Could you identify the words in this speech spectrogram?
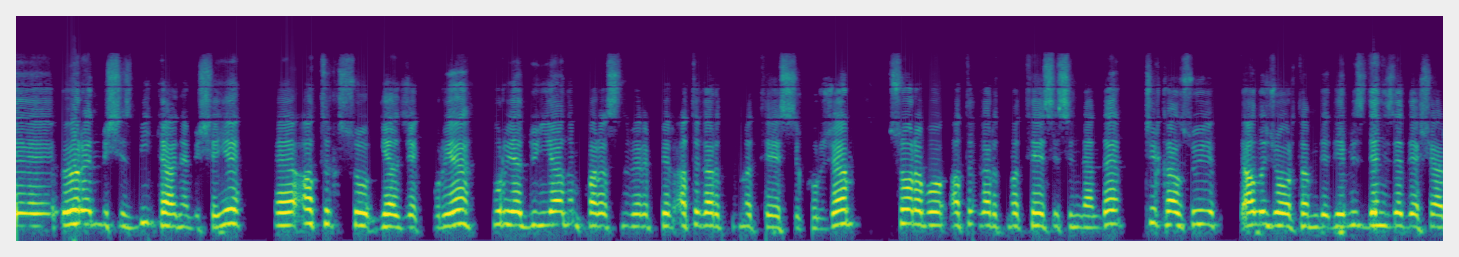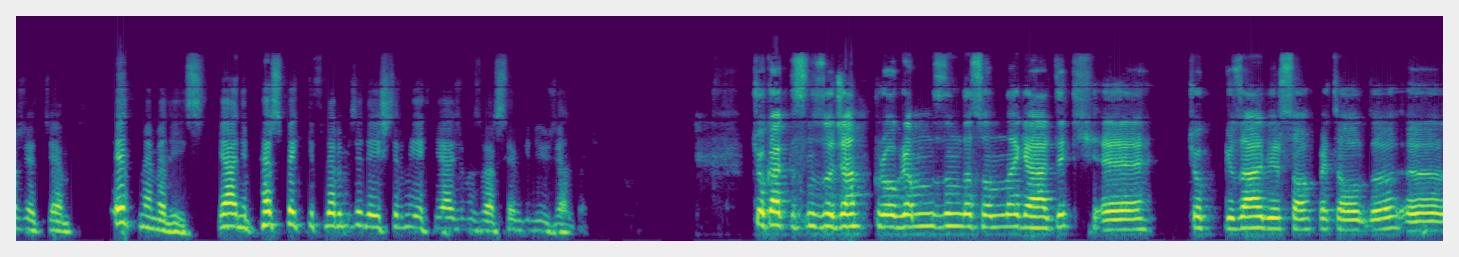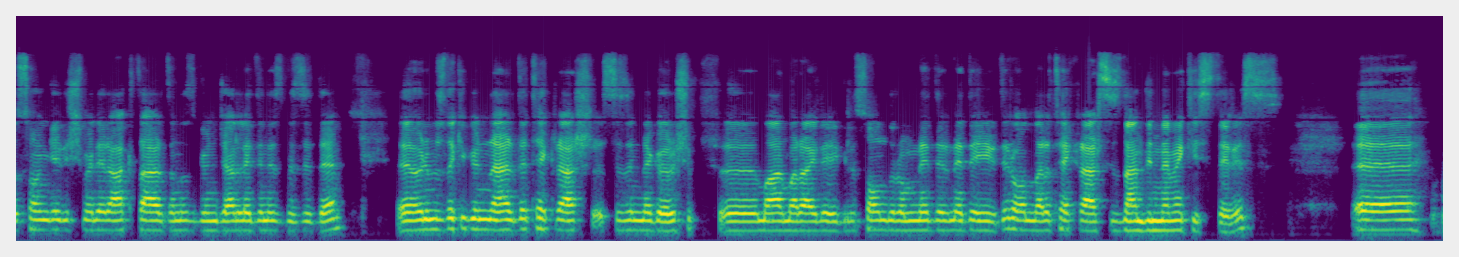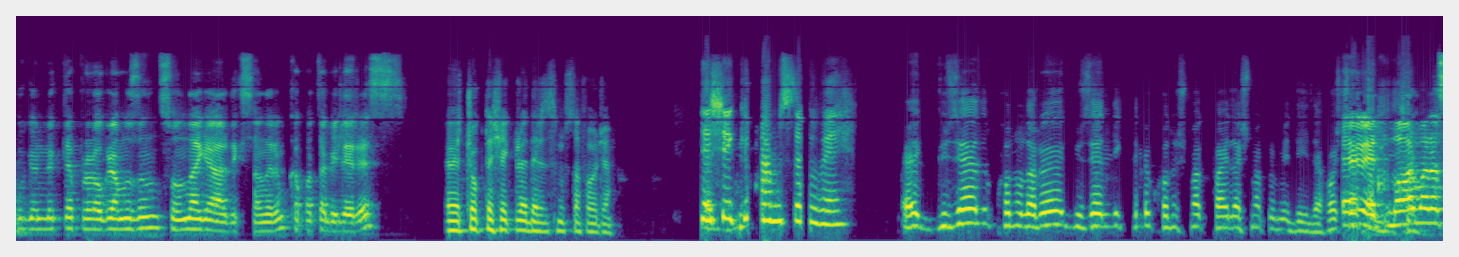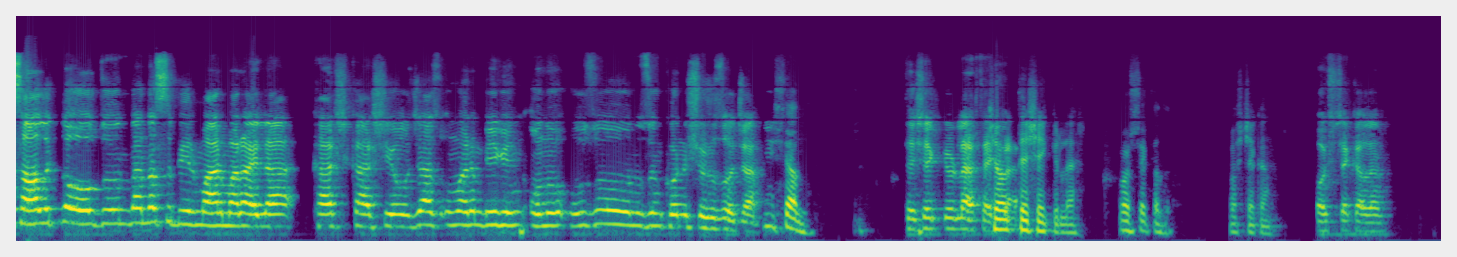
öğrenmişiz bir tane bir şeyi e, atık su gelecek buraya. Buraya dünyanın parasını verip bir atık arıtma tesisi kuracağım. Sonra bu atık arıtma tesisinden de çıkan suyu alıcı ortam dediğimiz denize deşarj edeceğim. Etmemeliyiz. Yani perspektiflerimizi değiştirmeye ihtiyacımız var sevgili Yücel Bey. Çok haklısınız hocam. Programımızın da sonuna geldik. Ee, çok güzel bir sohbet oldu. Ee, son gelişmeleri aktardınız, güncellediniz bizi de. Ee, önümüzdeki günlerde tekrar sizinle görüşüp e, Marmara ile ilgili son durum nedir ne değildir onları tekrar sizden dinlemek isteriz. Ee, bugünlük de programımızın sonuna geldik sanırım. Kapatabiliriz. Evet çok teşekkür ederiz Mustafa Hocam. Teşekkürler Mustafa Bey. E, güzel konuları, güzellikleri konuşmak, paylaşmak ümidiyle. Hoşça evet, Marmara sağlıklı olduğunda nasıl bir Marmara'yla karşı karşıya olacağız. Umarım bir gün onu uzun uzun konuşuruz hocam. İnşallah. Teşekkürler tekrar. Çok teşekkürler. Hoşçakalın. Hoşçakalın. Hoşçakalın.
